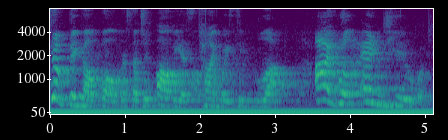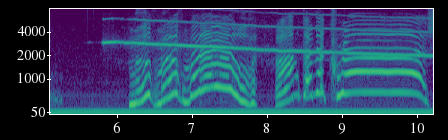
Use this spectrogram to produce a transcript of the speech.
Don't think I'll fall for such an obvious time-wasting bluff. I will end you. Move, move, move! I'm gonna crash!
